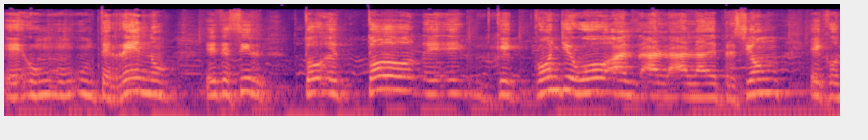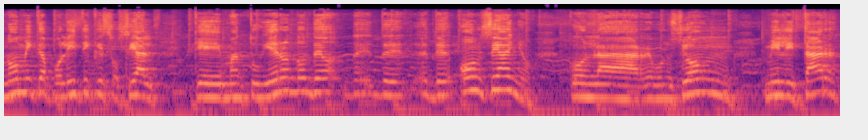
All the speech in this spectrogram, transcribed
un terreno, es decir, todo, todo eh, eh, que conllevó a, la depresión económica, política y social que mantuvieron donde, de, 11 años con la revolución militar,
